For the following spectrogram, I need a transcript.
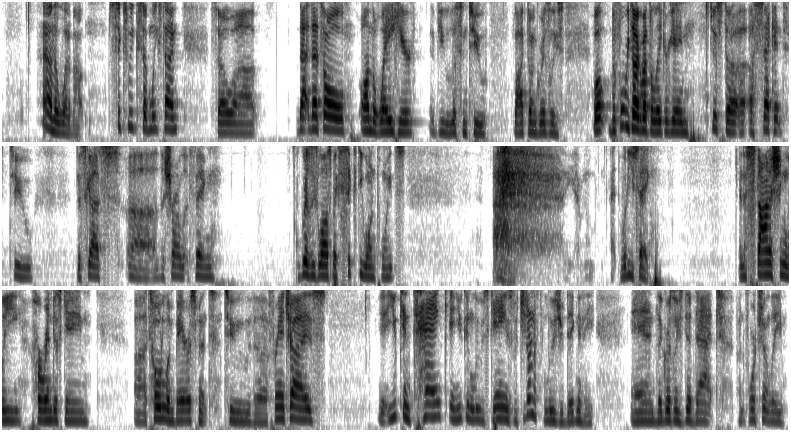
I don't know what about six weeks, seven weeks time. So uh, that that's all on the way here. If you listen to Locked On Grizzlies, well, before we talk about the Laker game, just a, a second to discuss uh, the Charlotte thing. Grizzlies lost by 61 points. what do you say? An astonishingly horrendous game. Uh, total embarrassment to the franchise. You can tank and you can lose games, but you don't have to lose your dignity. And the Grizzlies did that, unfortunately,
